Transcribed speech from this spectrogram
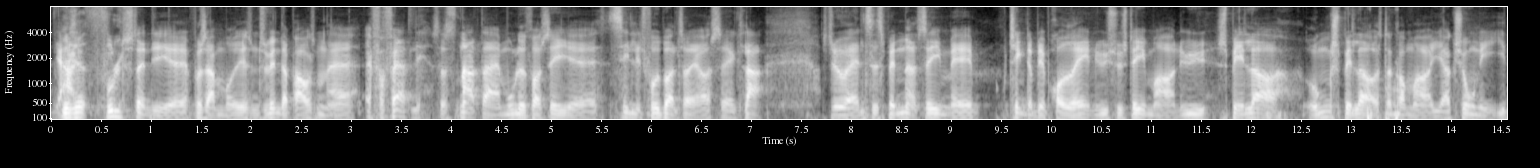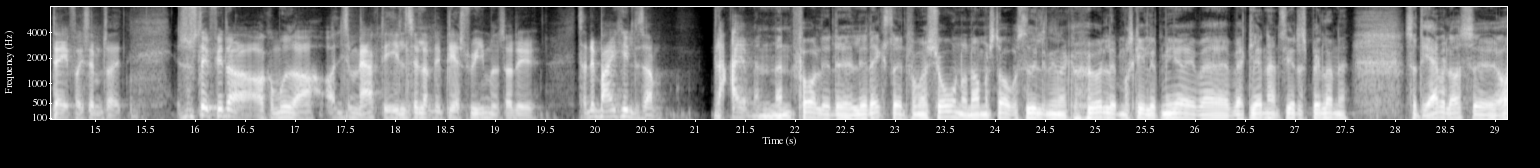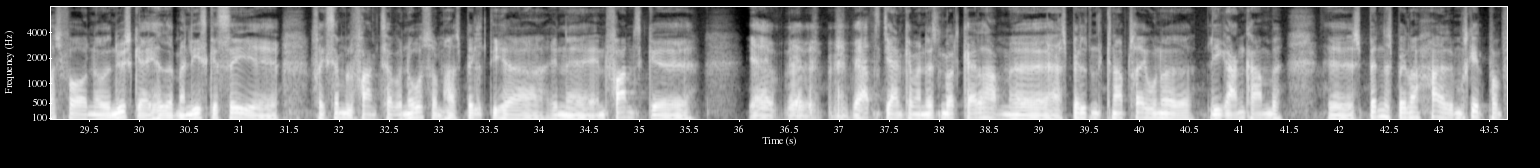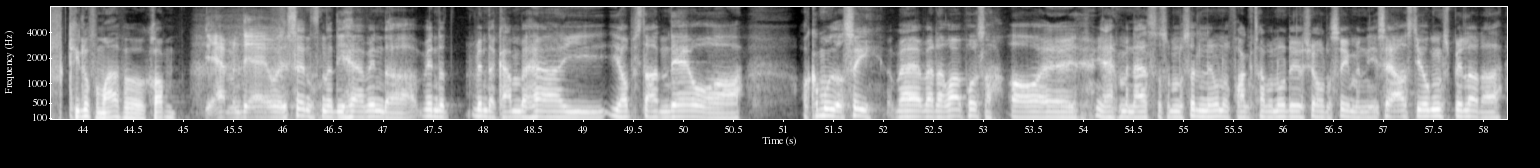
Jeg er fuldstændig øh, på samme måde. Jeg synes, vinterpausen er, er forfærdelig. Så snart der er mulighed for at se, øh, se lidt fodbold, så er jeg også øh, klar. Så det er jo altid spændende at se med ting, der bliver prøvet af, nye systemer og nye spillere, unge spillere også, der kommer i aktion i, i dag for eksempel. Så jeg synes, det er fedt at komme ud og, og ligesom mærke det hele, selvom det bliver streamet, så er det, så er det bare ikke helt det samme. Nej, men man får lidt, øh, lidt ekstra information, og når man står på sidelinjen og kan høre lidt, måske lidt mere af, hvad, hvad Glenn han siger til spillerne. Så det er vel også, øh, også for noget nysgerrighed, at man lige skal se øh, for eksempel Frank Taverneau, som har spillet de her, en, en fransk ja, verdensstjerne kan man næsten godt kalde ham. Øh, har spillet knap 300 Ligue kampe øh, Spændende spiller. Har måske et par kilo for meget på kroppen. Ja, men det er jo essensen af de her vinter, vinter, vinterkampe her i, i opstarten. Det er jo at, at komme ud og se, hvad, hvad der rører på sig. Og øh, ja, men altså, som du selv nævner, Frank nu, det er jo sjovt at se, men især også de unge spillere, der,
